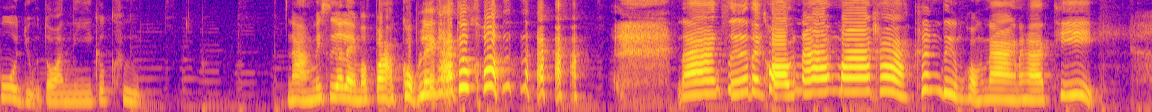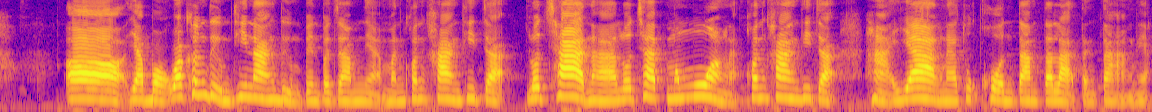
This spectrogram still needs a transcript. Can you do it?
พูดอยู่ตอนนี้ก็คือ นางไม่ซื้ออะไรมาฝากกบเลยค่ะทุกคน นางซื้อแต่ของนางมาค่ะ เครื่องดื่มของนางนะคะที่เอ่ออยากบอกว่าเครื่องดื่มที่นางดื่มเป็นประจำเนี่ย มันค่อนข้างที่จะรสชาตินะคะรสชาติมะม่วงนะ่ะค่อนข้างที่จะหายากนะทุกคนตามตลาดต่างๆ เนี่ย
